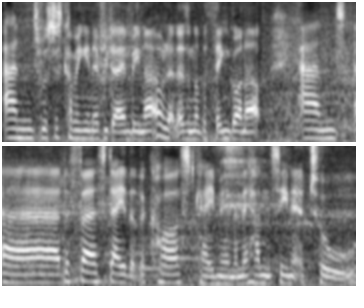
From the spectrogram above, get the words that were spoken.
and was just coming in every day and being like, oh look, there's another thing gone up. And uh, the first day that the cast came in and they hadn't seen it at all,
